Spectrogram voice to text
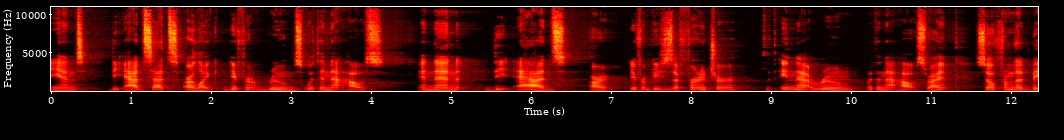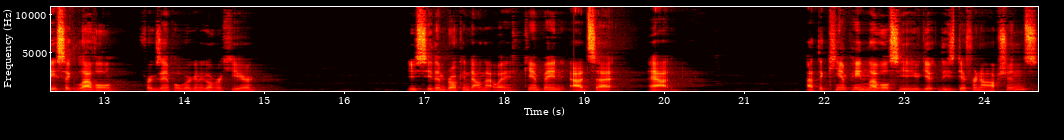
and the ad sets are like different rooms within that house. And then the ads are different pieces of furniture within that room, within that house, right? So from the basic level, for example, we're going to go over here. You see them broken down that way campaign, ad set, ad. At the campaign level, see, you get these different options.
